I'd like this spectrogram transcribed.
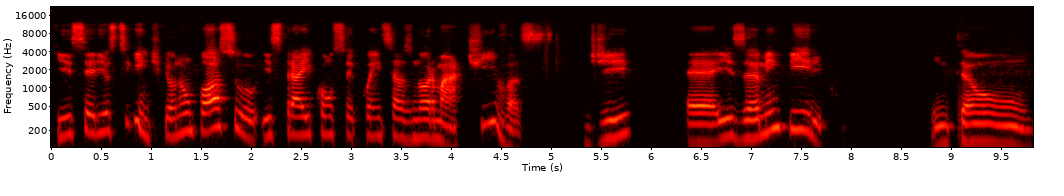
que seria o seguinte, que eu não posso extrair consequências normativas de é, exame empírico. Então,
